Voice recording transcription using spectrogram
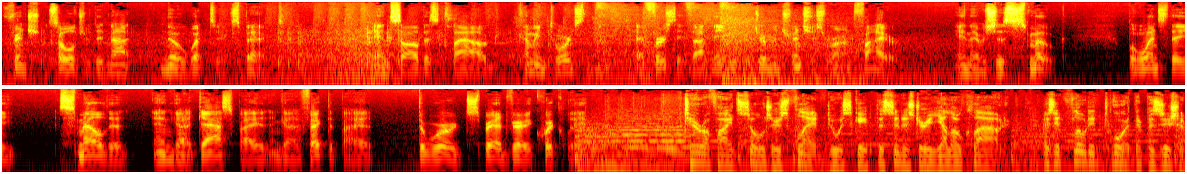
French soldier did not know what to expect and saw this cloud coming towards them. At first they thought maybe the German trenches were on fire and there was just smoke. But once they smelled it and got gassed by it and got affected by it, the word spread very quickly. Terrified soldiers fled to escape the sinister yellow cloud as it floated toward their position.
